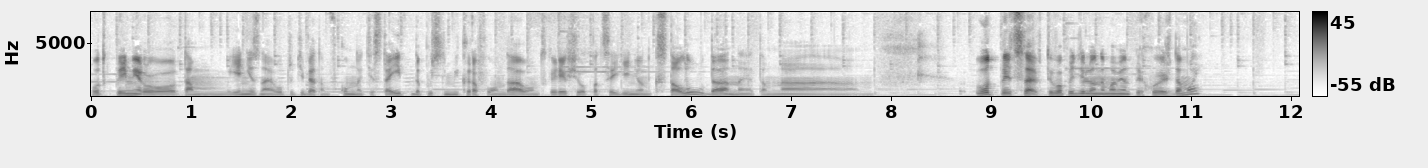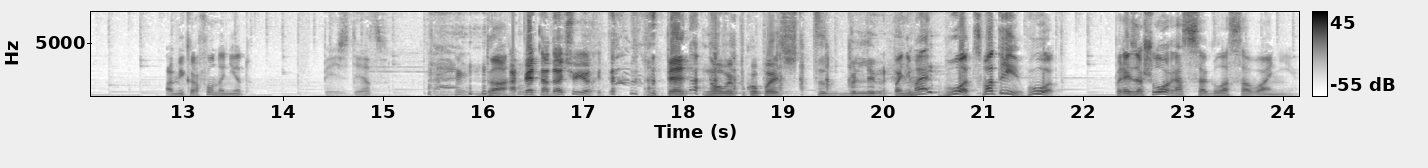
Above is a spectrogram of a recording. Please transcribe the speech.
Вот, к примеру, там, я не знаю, вот у тебя там в комнате стоит, допустим, допустим, микрофон, да, он, скорее всего, подсоединен к столу, да, на этом, на... Вот представь, ты в определенный момент приходишь домой, а микрофона нет. Пиздец. Да. Опять на дачу ехать? Опять новый покупать. Что, блин. Понимаешь? Вот, смотри, вот. Произошло рассогласование.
